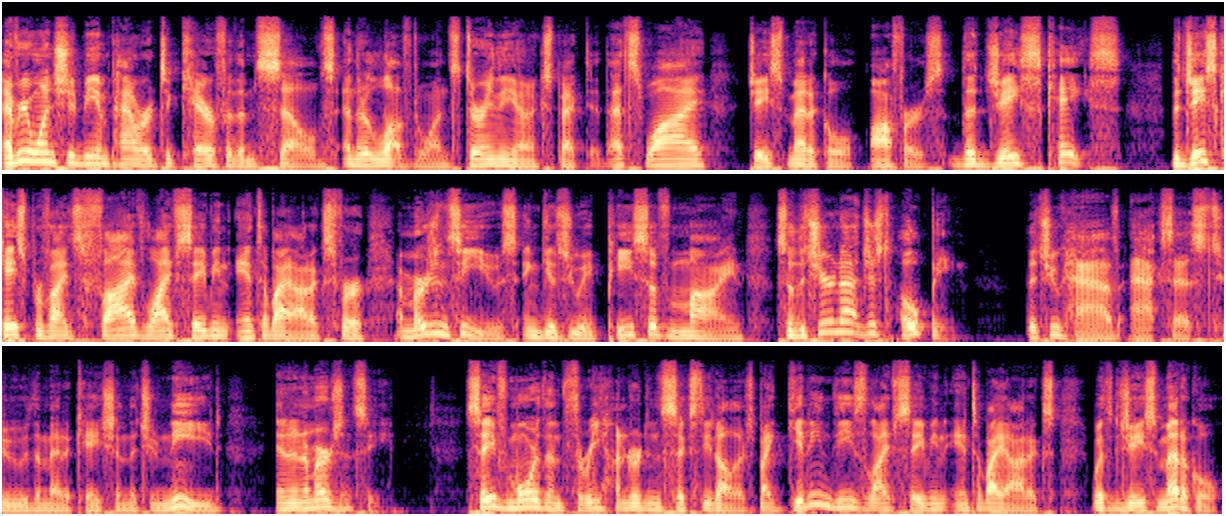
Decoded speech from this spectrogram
Everyone should be empowered to care for themselves and their loved ones during the unexpected. That's why Jase Medical offers the Jase case. The Jase case provides five life saving antibiotics for emergency use and gives you a peace of mind so that you're not just hoping that you have access to the medication that you need in an emergency. Save more than $360 by getting these life saving antibiotics with Jase Medical,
